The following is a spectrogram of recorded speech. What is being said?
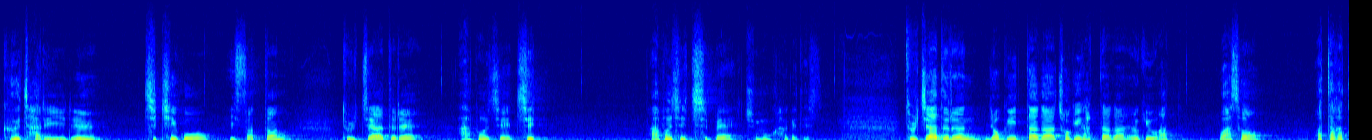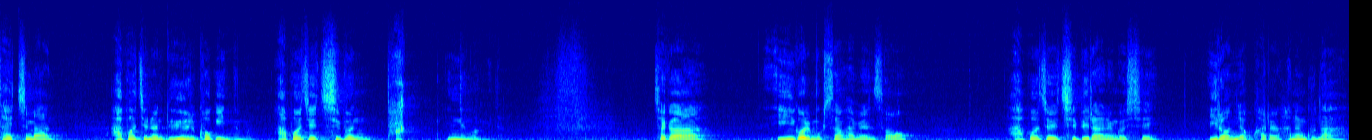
그 자리를 지키고 있었던 둘째 아들의 아버지의 집, 아버지 집에 주목하게 됐습니다. 둘째 아들은 여기 있다가 저기 갔다가 여기 와, 와서 왔다 갔다 했지만 아버지는 늘 거기 있는 거예요. 아버지의 집은 딱 있는 겁니다. 제가 이걸 묵상하면서 아버지의 집이라는 것이 이런 역할을 하는구나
